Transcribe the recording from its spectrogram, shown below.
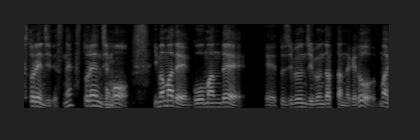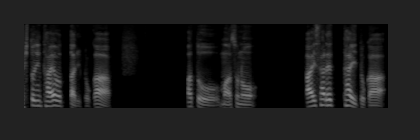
ストレンジですね。ストレンジも、今まで傲慢で、えっと、自分自分だったんだけど、まあ人に頼ったりとか、あと、まあその、愛されたいとか、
